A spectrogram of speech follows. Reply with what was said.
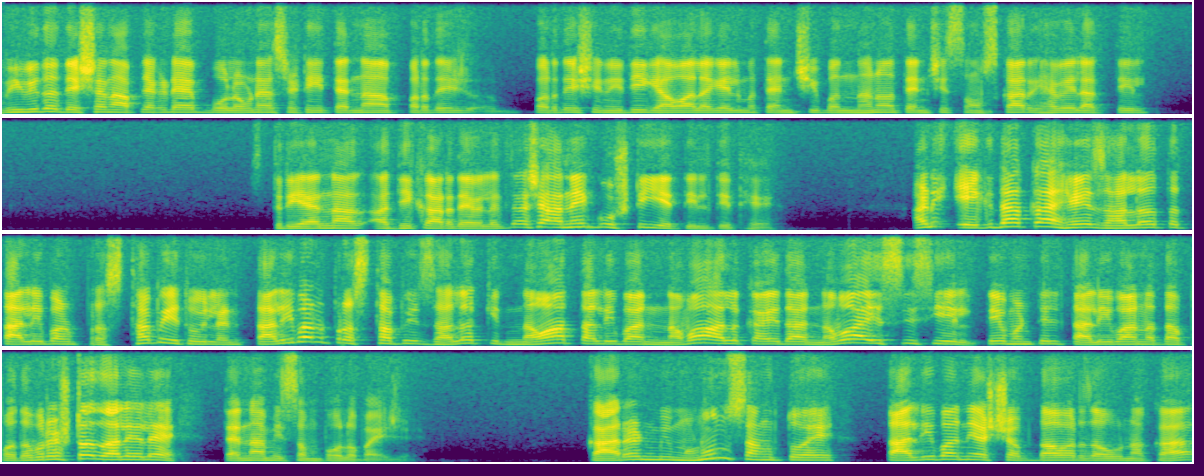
विविध देशांना आपल्याकडे बोलवण्यासाठी त्यांना परदेश परदेशी निधी घ्यावा लागेल मग त्यांची बंधनं त्यांची संस्कार घ्यावे लागतील. स्त्रियांना अधिकार द्यावे लागतील अशा अनेक गोष्टी येतील तिथे. आणि एकदा का हे झालं तर तालिबान प्रस्थापित होईल. आणि तालिबान प्रस्थापित झालं की नवा तालिबान नवा अल कायदा नवा आयसीसी येईल. ते म्हणतील तालिबान आता पदभ्रष्ट झालेलं आहे. त्यांना आम्ही संपवलं पाहिजे. कारण मी म्हणून सांगतोय तालिबान या शब्दावर जाऊ नका.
